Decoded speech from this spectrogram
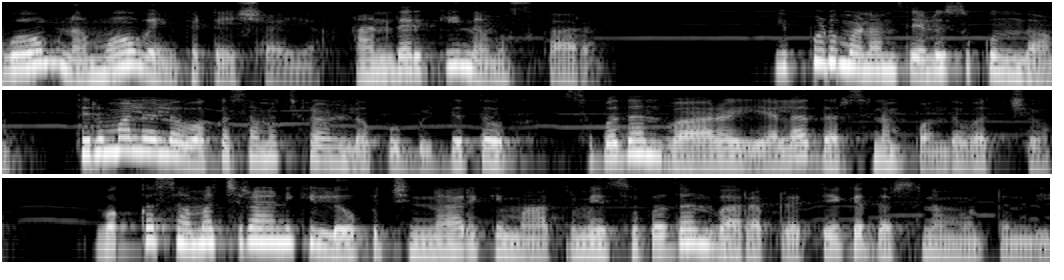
ఓం నమో వెంకటేశాయ. అందరికీ నమస్కారం. ఇప్పుడు మనం తెలుసుకుందాం తిరుమలలో ఒక సంవత్సరంలోపు బిడ్డతో శుభదం ద్వారా ఎలా దర్శనం పొందవచ్చో. ఒక్క సంవత్సరానికి లోపు చిన్నారికి మాత్రమే శుభదం ద్వారా ప్రత్యేక దర్శనం ఉంటుంది.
